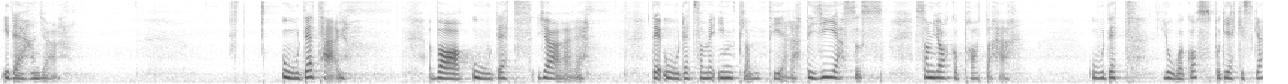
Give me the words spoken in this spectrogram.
i det han gör. Ordet här var ordets görare. Det är ordet som är implanterat. Det är Jesus som Jakob pratar här. Ordet logos på grekiska.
